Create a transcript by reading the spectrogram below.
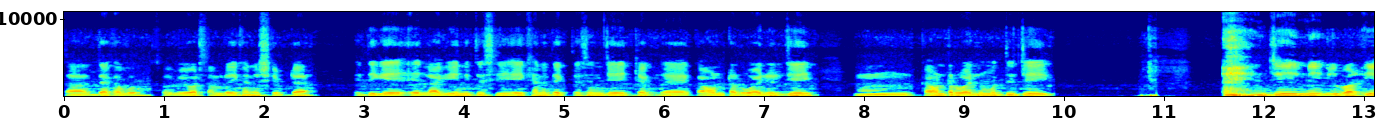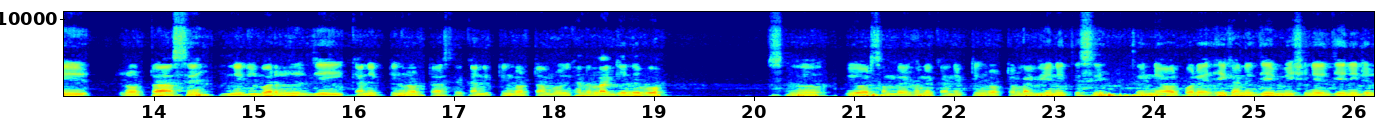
তা দেখাবো। তো ভিউয়ার্স আমরা এখানে শেপটা এদিকে লাগিয়ে নিতেছি। এইখানে দেখতেছেন যে এইটা কাউন্টার ওয়াইডের যেই কাউন্টার ওয়াইডের মধ্যে যেই যেই নিলবার রডটা আছে নিডলবারের যেই কানেক্টিং রডটা আছে কানেক্টিং রডটা আমরা ওইখানে লাগিয়ে নেব। ভিওয়ার্স আমরা এখানে কানেক্টিং রডটা লাগিয়ে নিতেছি। তো নেওয়ার পরে এখানে যে মেশিনের যে নিডল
